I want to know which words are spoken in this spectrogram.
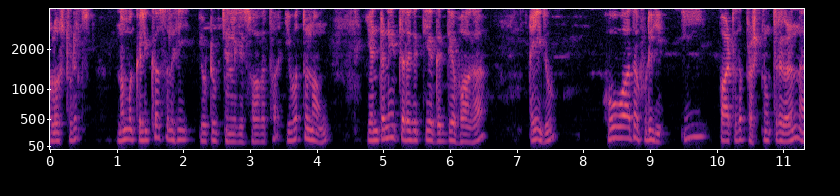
ಹಲೋ ಸ್ಟೂಡೆಂಟ್ಸ್ ನಮ್ಮ ಕಲಿಕಾ ಸಲಹೆ ಯೂಟ್ಯೂಬ್ ಚಾನಲ್ಗೆ ಸ್ವಾಗತ. ಇವತ್ತು ನಾವು ಎಂಟನೇ ತರಗತಿಯ ಗದ್ಯ ಭಾಗ ಐದು, ಹೂವಾದ ಹುಡುಗಿ ಈ ಪಾಠದ ಪ್ರಶ್ನೋತ್ತರಗಳನ್ನು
